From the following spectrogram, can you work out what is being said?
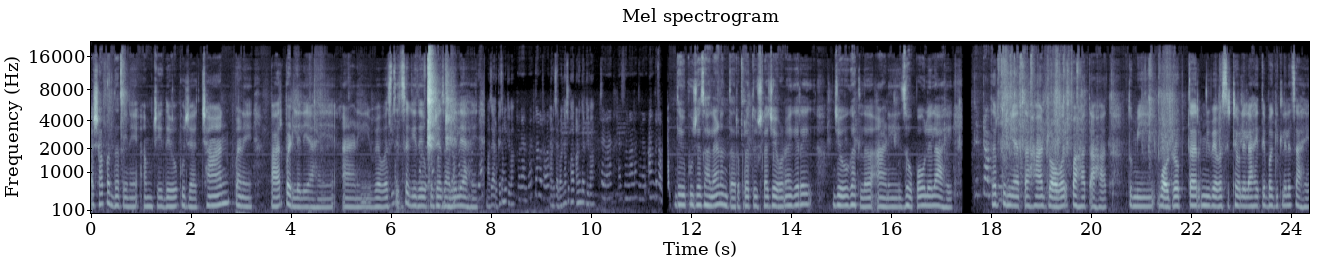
अशा पद्धतीने आमची देवपूजा छानपणे पार पडलेली आहे आणि व्यवस्थित सगळी देवपूजा झालेली आहे. देवपूजा झाल्यानंतर प्रत्युषला जेवण वगैरे जेवू घातलं आणि झोपवलेलं आहे. तर तुम्ही आता हा ड्रॉवर पाहत आहात. तुम्ही वॉर्ड्रोब तर मी व्यवस्थित ठेवलेला आहे ते बघितलेलंच आहे.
